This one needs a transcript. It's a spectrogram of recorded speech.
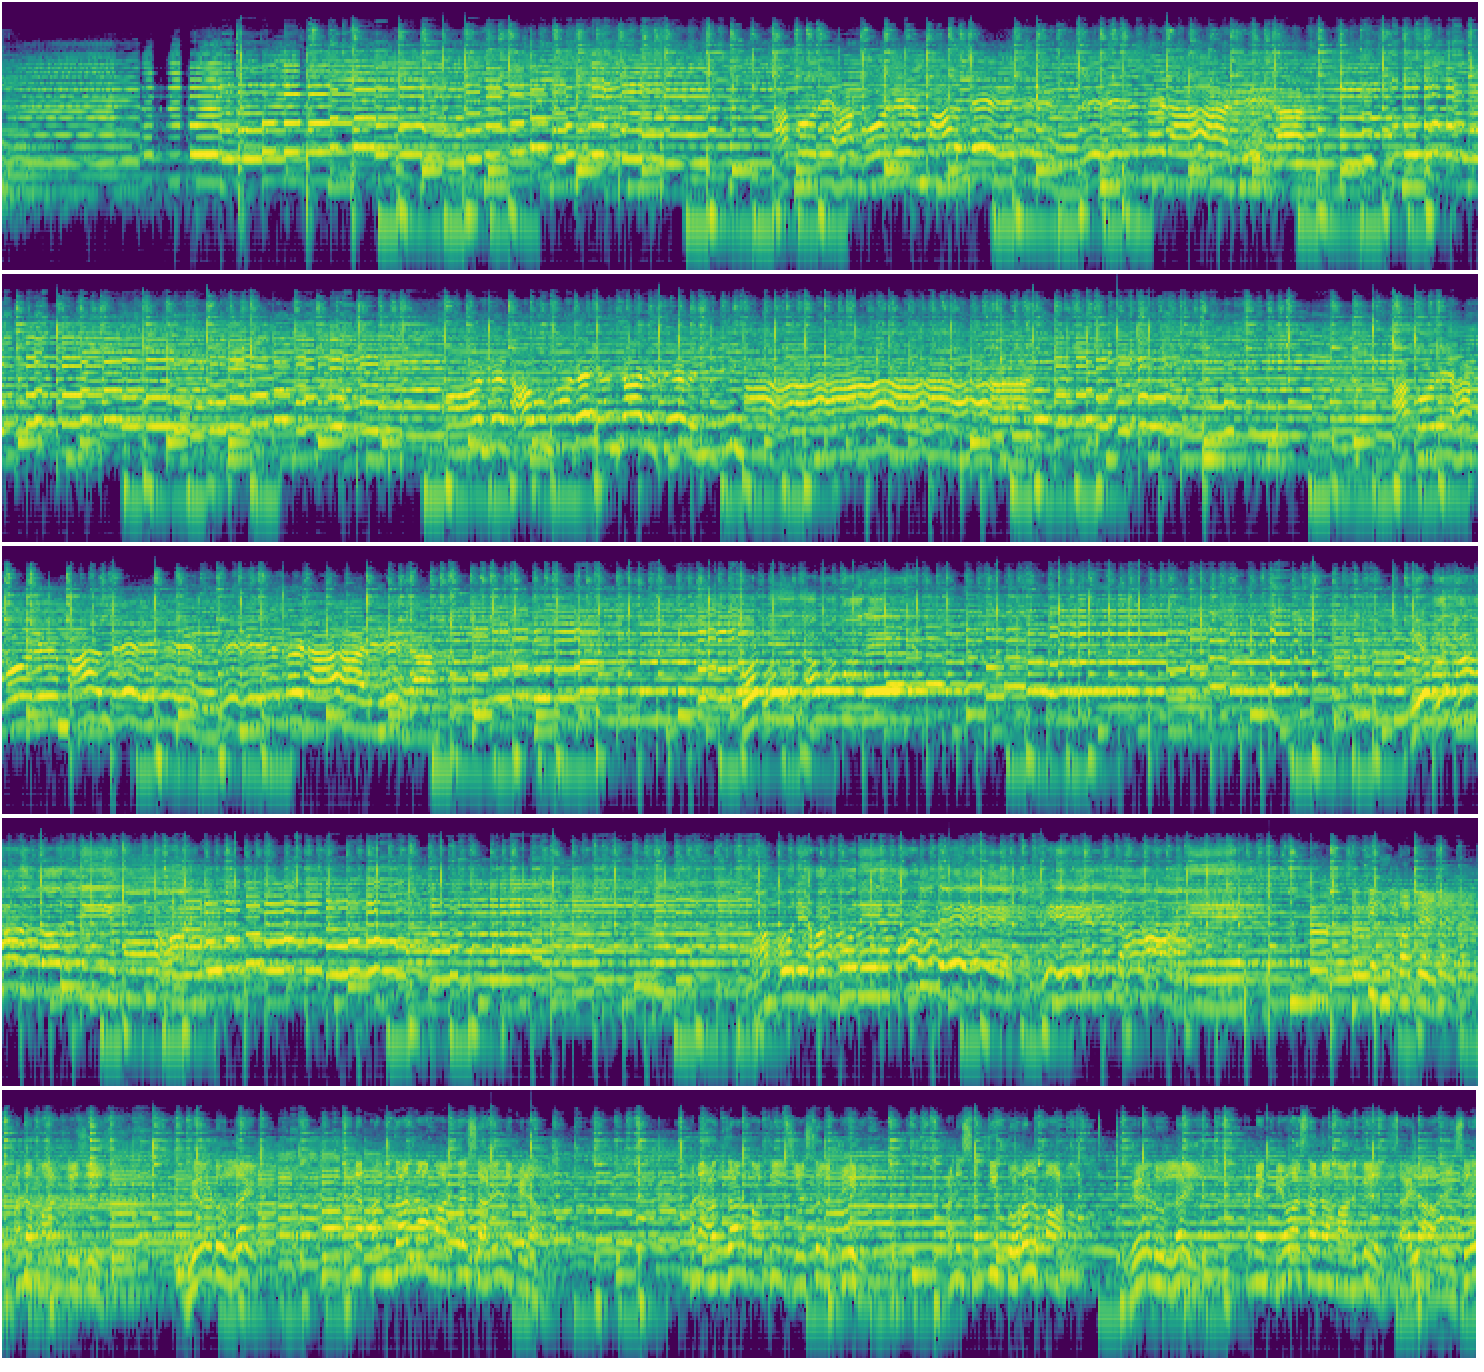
માલદેજી વેલડું લઈ અને અંધારના માર્ગે ચાલી નીકળ્યા. અને અંધારમાંથી જેસલ પીર અને સતી તોરલ પણ વેલડું લઈ અને મેવાસાના માર્ગે ચાલ્યા આવે છે.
